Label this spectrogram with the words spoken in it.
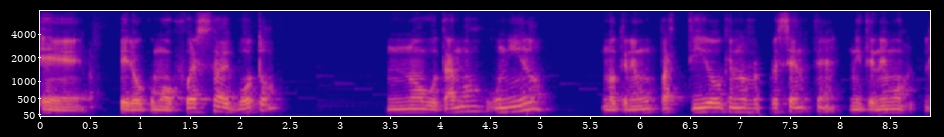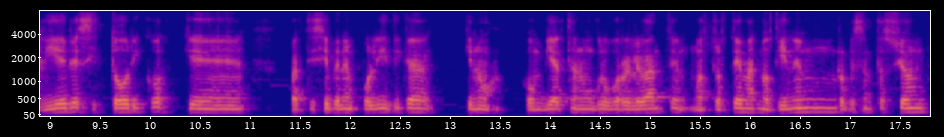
Eh, pero como fuerza de voto, no votamos unidos, no tenemos un partido que nos represente, ni tenemos líderes históricos que participen en política, que nos conviertan en un grupo relevante. Nuestros temas no tienen representación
